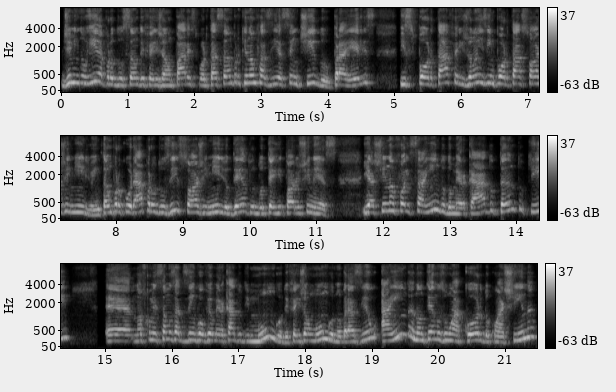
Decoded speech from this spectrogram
diminuir a produção de feijão para exportação, porque não fazia sentido para eles exportar feijões e importar soja e milho. Então, procurar produzir soja e milho dentro do território chinês. E a China foi saindo do mercado, tanto que é, nós começamos a desenvolver o mercado de mungo, de feijão mungo no Brasil. Ainda não temos um acordo com a China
